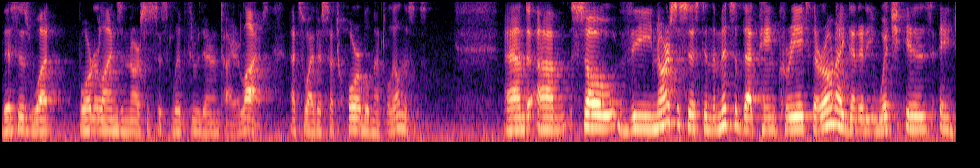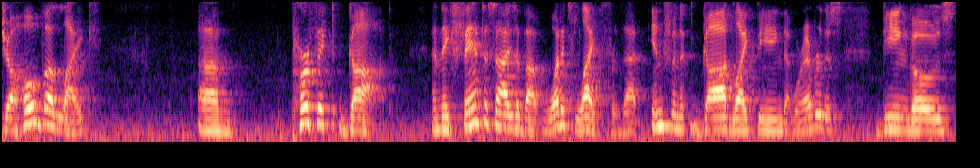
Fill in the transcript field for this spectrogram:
This is what borderlines and narcissists live through their entire lives. That's why there's such horrible mental illnesses. And um, so the narcissist, in the midst of that pain, creates their own identity, which is a Jehovah like, um, perfect God. And they fantasize about what it's like for that infinite God like being that wherever this being goes,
